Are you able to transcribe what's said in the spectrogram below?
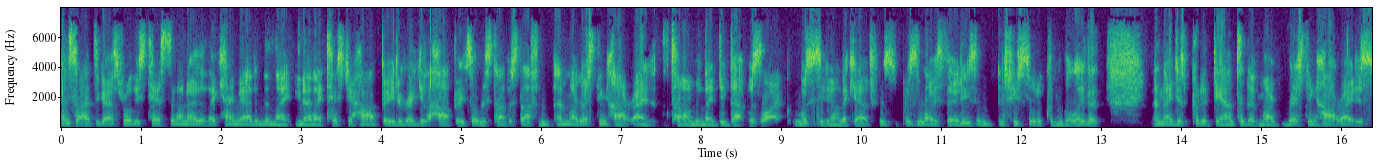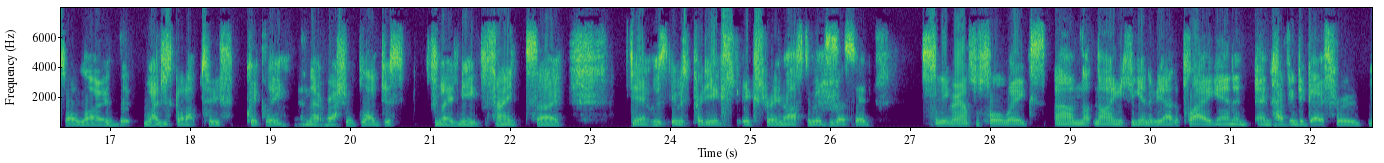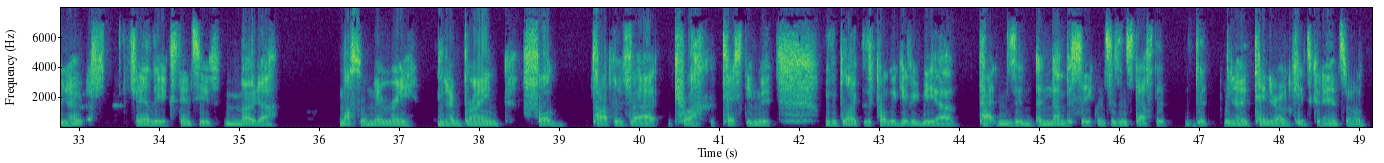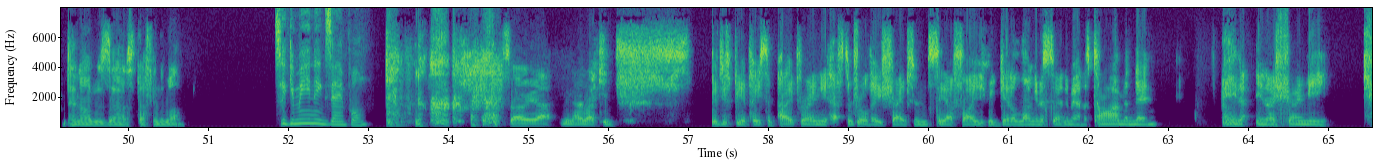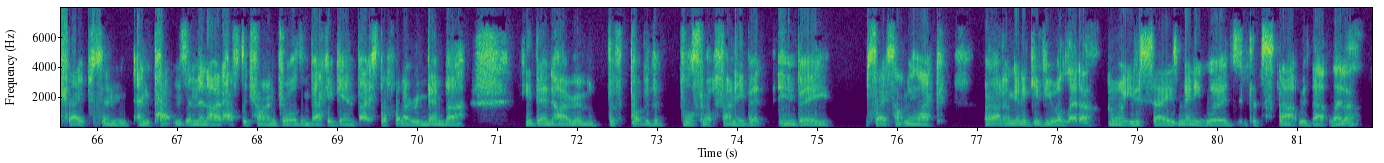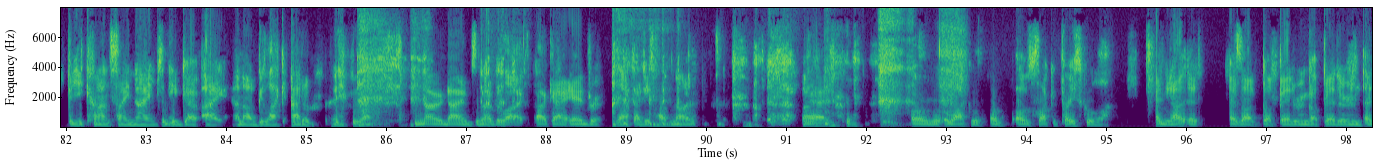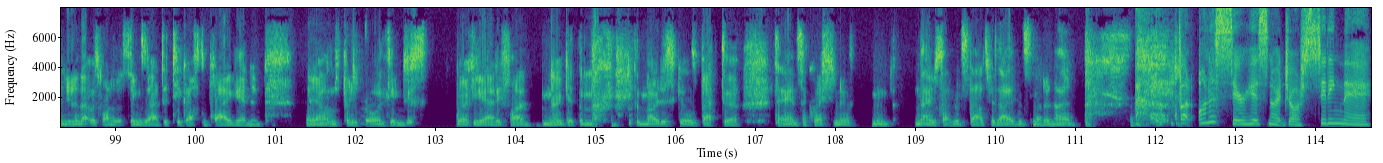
and so I had to go through all these tests, and I know that they came out, and then they, you know, they test your heartbeat, irregular heartbeats, all this type of stuff. And, and my resting heart rate at the time when they did that was like was sitting on the couch was was low thirties, and, and she sort of couldn't believe it. And they just put it down to that my resting heart rate is so low that I just got up too quickly, and that rush of blood just made me faint. So yeah, it was it was pretty ex- extreme afterwards, as I said sitting around for four weeks, um, not knowing if you're going to be able to play again, and and having to go through, you know, a fairly extensive motor, muscle memory, you know, brain fog type of uh, trial testing with with a bloke that's probably giving me uh, patterns and, and, number sequences and stuff that that you know ten year old kids could answer, and I was uh, stuffing them up. So, give me an example. so yeah, you know, like it'd just be a piece of paper and you have to draw these shapes and see how far you could get along in a certain amount of time. And then he'd you know show me shapes and and patterns and then I'd have to try and draw them back again based off what I remember. He then I remember the, probably the well it's not funny but he'd be say something like all right I'm going to give you a letter. I want you to say as many words that start with that letter but you can't say names. And he'd go, A. And I'd be like, Adam. And he'd be like, no names. And I'd be like, okay, Andrew. Like, I just had no. I had, I was like, I was like a preschooler. And, you know, it, as I got better and got better, and, and, you know, that was one of the things I had to tick off to play again. And, you know, it was pretty daunting just working out if I'd, you know, get the, the motor skills back to, to answer question of name something that starts with A that's not a name. but on a serious note, Josh, sitting there,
